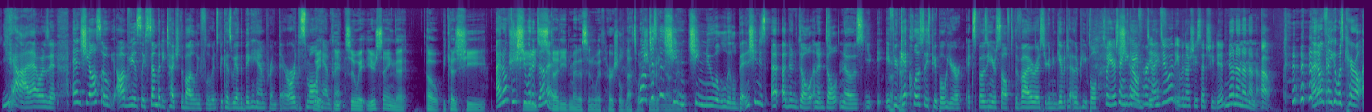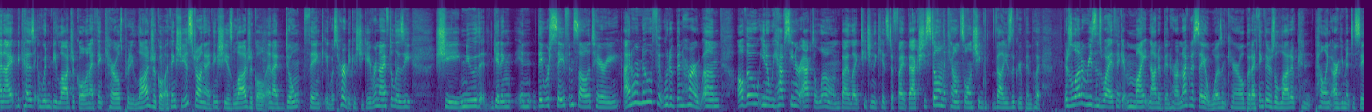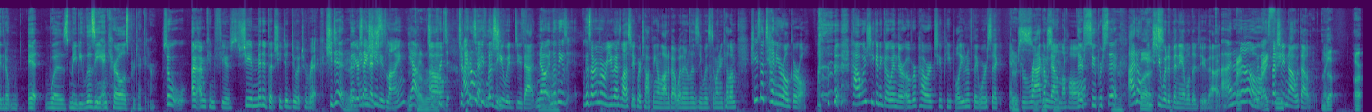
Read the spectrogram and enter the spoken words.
yeah, that was it. And she also obviously somebody touched the bodily fluids because we have the big handprint there or the small wait handprint. you- so wait you're saying that oh because she I don't think she would have done it. studied medicine with hershel that's why well, she just because she that. she knew a little bit, and she's a, an adult. An adult knows you, if you get close to these people, you're exposing yourself to the virus. You're going to give it to other people. so you're saying She carol her didn't knife- do it even though she said she did No, no, no, no, no. oh I don't think it was Carol, and I because it wouldn't be logical, and I think Carol's pretty logical. I think she is strong, and I think she is logical, and I don't think it was her because she gave her knife to Lizzie. She knew that getting in, they were safe and solitary. I don't know if it would have been her. Um, although, you know, we have seen her act alone by like teaching the kids to fight back. She's still on the council and she g- values the group input. There's a lot of reasons why I think it might not have been her. I'm not going to say it wasn't Carol, but I think there's a lot of compelling argument to say that it, it was maybe Lizzie and Carol is protecting her. So I, I'm confused. She admitted that she did do it to Rick. She did. But you're maybe saying that she's lying? Yeah, to, up. prote- oh. to protect I don't think Lizzie. that she would do that. No, and the thing is, because I remember you guys last week were talking a lot about whether Lizzie was the one who killed him. She's a ten-year-old girl. How is she going to go in there, overpower two people, even if they were sick, and They're drag them super down the hall? They're super sick. I don't think she would have been able to do that. I don't I- know. I especially think not without like. the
